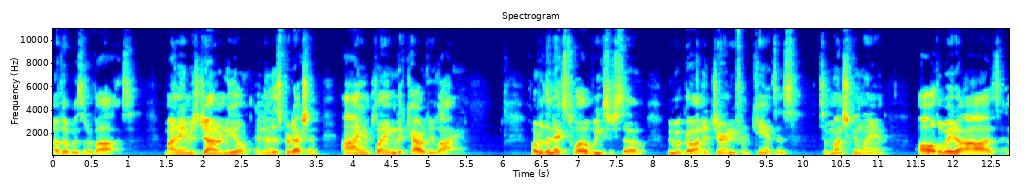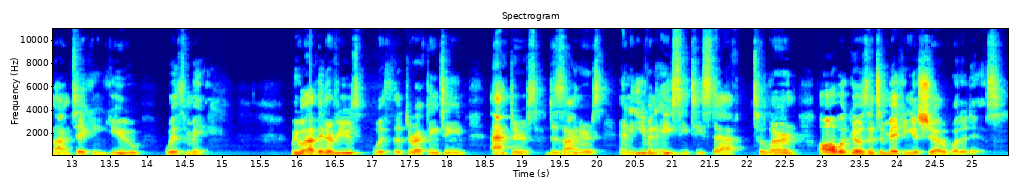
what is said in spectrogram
of The Wizard of Oz. My name is John O'Neil, and in this production, I am playing the Cowardly Lion. Over the next 12 weeks or so, we will go on a journey from Kansas to Munchkinland all the way to Oz, and I'm taking you with me. We will have interviews with the directing team, actors, designers, and even ACT staff to learn all what goes into making a show what it is.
